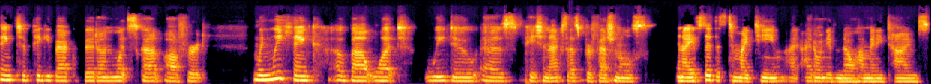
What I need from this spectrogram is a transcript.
think to piggyback a bit on what Scott offered, when we think about what we do as patient access professionals, and I have said this to my team, I, I don't even know how many times,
